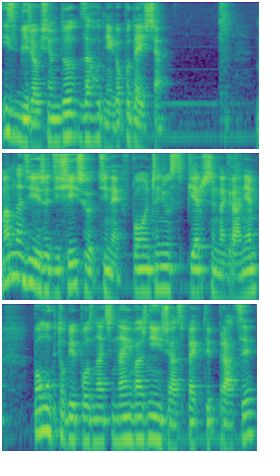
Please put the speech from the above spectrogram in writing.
i zbliżał się do zachodniego podejścia. Mam nadzieję, że dzisiejszy odcinek w połączeniu z pierwszym nagraniem pomógł Tobie poznać najważniejsze aspekty pracy,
